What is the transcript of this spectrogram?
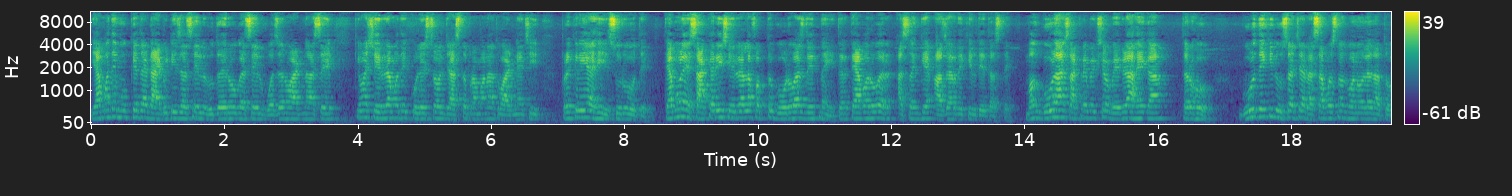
यामध्ये मुख्यतः डायबिटीज असेल हृदयरोग असेल वजन वाढणं असेल किंवा शरीरामध्ये कोलेस्ट्रॉल जास्त प्रमाणात वाढण्याची प्रक्रिया ही सुरू होते. त्यामुळे साखर ही शरीराला फक्त गोडवास देत नाही तर त्याबरोबर असंख्य आजार देखील देत असते. मग गुळ हा साखरेपेक्षा वेगळा आहे का? तर हो गुळ देखील उसाच्या रसापासूनच बनवला जातो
